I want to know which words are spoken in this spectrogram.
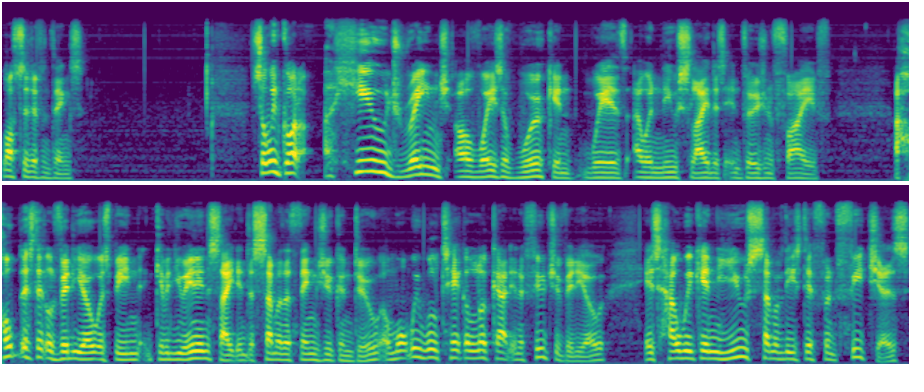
lots of different things. So we've got a huge range of ways of working with our new sliders in version 5. I hope this little video has been giving you an insight into some of the things you can do and what we will take a look at in a future video is how we can use some of these different features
